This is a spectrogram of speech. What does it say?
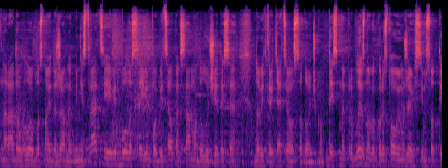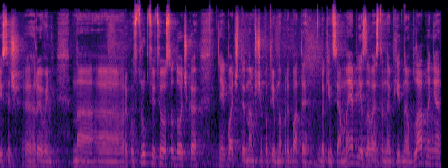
нарада в голови обласної державної адміністрації відбулася, і він пообіцяв так само долучитися до відкриття цього садочку. Десь ми приблизно використовуємо вже 700 тисяч гривень на е, реконструкцію цього садочка. Як бачите, нам ще потрібно придбати до кінця меблі, завести необхідне обладнання.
